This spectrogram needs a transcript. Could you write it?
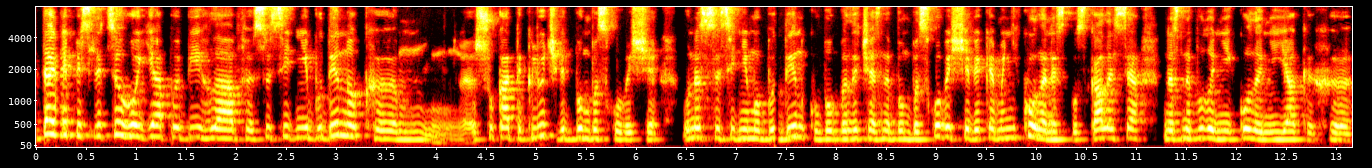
Далі після цього я побігла в сусідній будинок ем, шукати ключ від бомбосховища. У нас в сусідньому будинку був величезне бомбосховище, в яке ми ніколи не спускалися. У нас не було ніколи ніяких е,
